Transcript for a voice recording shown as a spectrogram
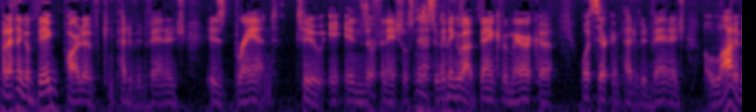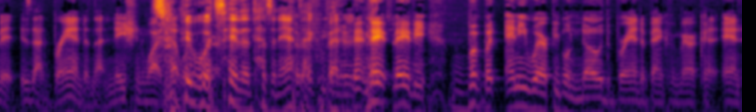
But I think a big part of competitive advantage is brand too in, the financial space. Yeah, so if you think about Bank of America, what's their competitive advantage? A lot of it is that brand and that nationwide Some network. people would say that that's an anti-competitive. May- may- advantage. Maybe, but but anywhere people know the brand of Bank of America, and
